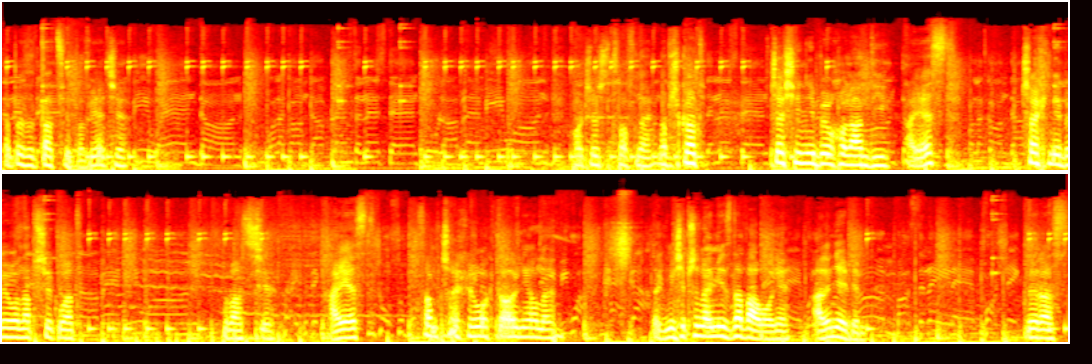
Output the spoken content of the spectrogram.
Reprezentację to wiecie. Chociaż cofnę. Na przykład wcześniej nie było Holandii, a jest. Czech nie było na przykład. Zobaczcie. A jest. Są Czechy uaktualnione. Tak mi się przynajmniej zdawało, nie? Ale nie wiem. Teraz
